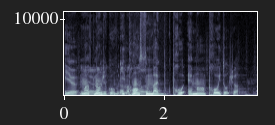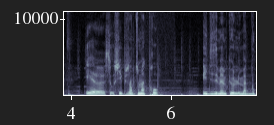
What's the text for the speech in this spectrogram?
Et euh, Et, maintenant, euh, du coup, coup, là, il prend son euh, MacBook Pro M1 Pro et tout, tu vois. Et c'est aussi puissant que son Mac Pro. Et il disait même que le MacBook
